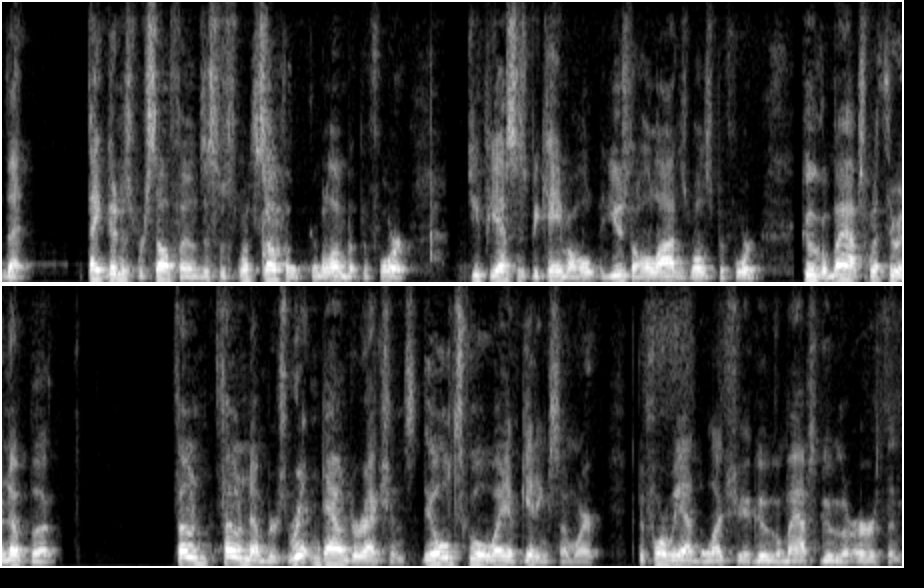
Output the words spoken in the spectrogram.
that, thank goodness for cell phones. This was once cell phones come along, but before GPSs became a whole used a whole lot, as well as before Google Maps. Went through a notebook, phone phone numbers, written down directions, the old school way of getting somewhere before we had the luxury of Google Maps, Google Earth, and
